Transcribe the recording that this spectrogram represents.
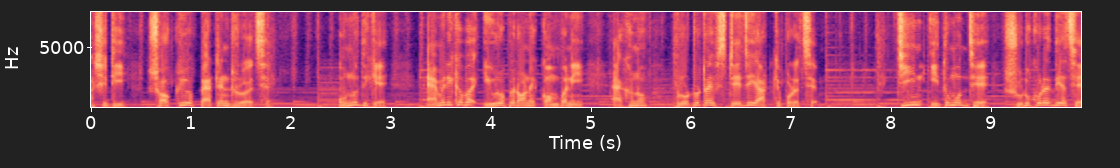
আশিটি সক্রিয় প্যাটেন্ট রয়েছে। অন্যদিকে আমেরিকা বা ইউরোপের অনেক কোম্পানি এখনও প্রোটোটাইপ স্টেজেই আটকে পড়েছে। চীন ইতোমধ্যে শুরু করে দিয়েছে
